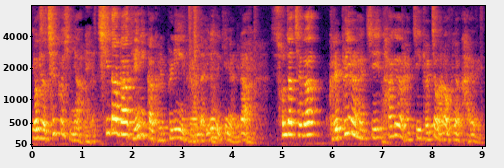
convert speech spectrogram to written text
여기서 칠 것이냐 네. 치다가 되니까 그래플링이 들어간다 이런 느낌이 아니라 손 자체가 그래플링을 할지 타격을 할지 결정 안 하고 그냥 가요 일단.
